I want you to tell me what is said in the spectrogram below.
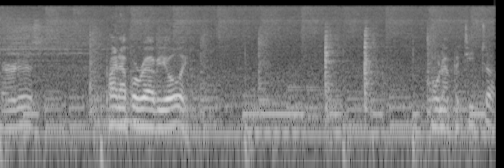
There it is. Pineapple ravioli. Buon appetito.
